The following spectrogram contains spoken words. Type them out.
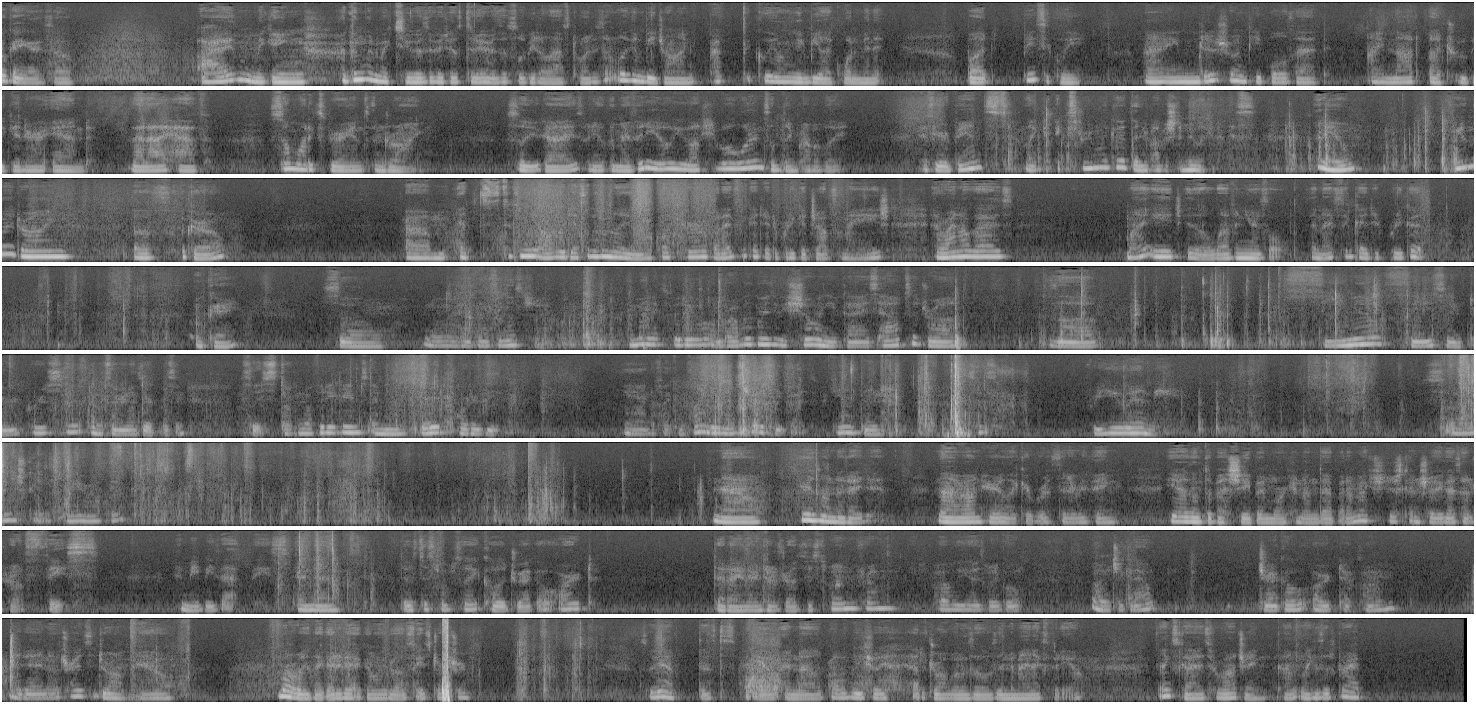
Okay, guys, so I'm making. I think I'm gonna make two of the videos today, or this will be the last one. It's not really gonna be drawing, practically only gonna be like one minute. But basically, I'm just showing people that I'm not a true beginner and that I have somewhat experience in drawing. So, you guys, when you look at my video, you actually will learn something probably. If you're advanced, like extremely good, then you probably shouldn't be looking at this. Anywho, drawing of a girl. Um, it's Tiffany Albert. Yes, it doesn't really look like her, but I think I did a pretty good job for my age. And right now, guys, my age is 11 years old, and I think I did pretty good. Okay, so, you know, I have nothing else to show. In my next video, I'm probably going to be showing you guys how to draw the female in third person. I'm sorry, not third person. So he's talking about video games. I mean third quarter view. And if I can find it, I'll show it to you guys. If I can't, then for you and me. So I'm just gonna play real quick. Now, here's one that I did. Now around here, like her breath and everything. Yeah, not the best shape. I'm working on that, but I'm actually just gonna show you guys how to draw a face, and maybe that face. And then there's this website called Drago Art that I learned how to draw this one from. Probably you guys wanna go oh, and check it out. DragoArt.com. And then I'll try to draw now. I'm not really that good at it. I can only draw the face structure. So yeah, that's this video, and I'll probably show you how to draw one of those in my next video. Thanks guys for watching. Comment, like, and subscribe.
